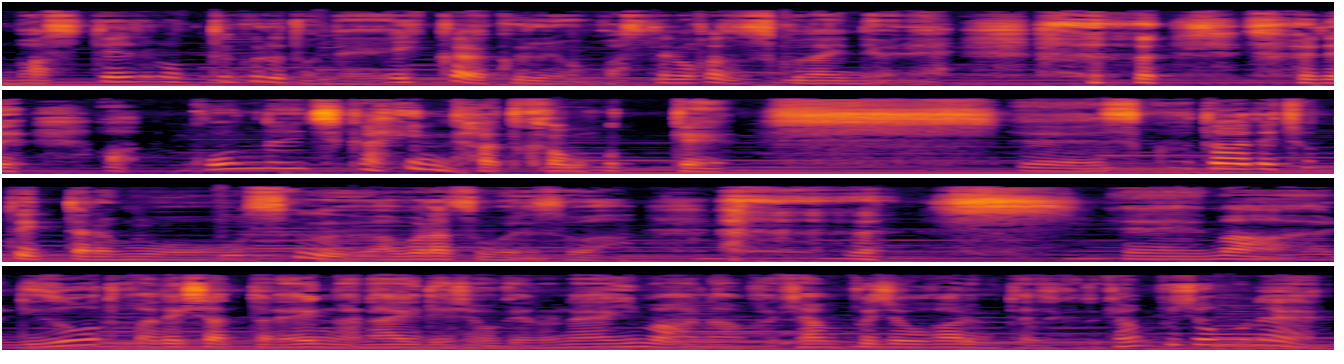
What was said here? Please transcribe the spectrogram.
バス停で乗ってくるとね駅から来るよりもバス停の数少ないんだよね。それであこんなに近いんだとか思って、えー、スクーターでちょっと行ったらもうすぐ油壺ですわ。えー、まあリゾートができちゃったら縁がないでしょうけどね。今はなんかキャンプ場があるみたいですけどキャンプ場もね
